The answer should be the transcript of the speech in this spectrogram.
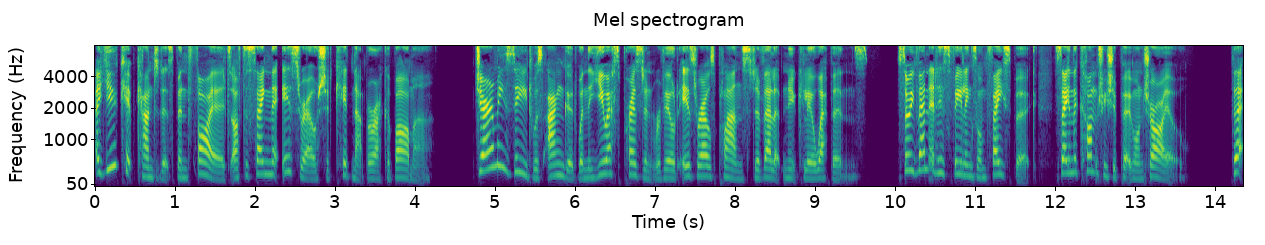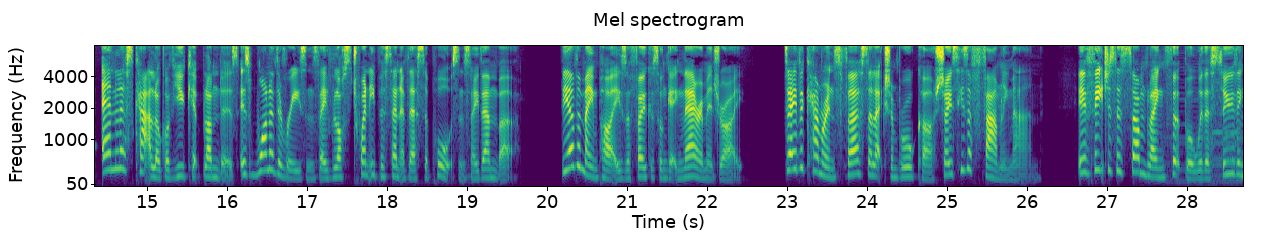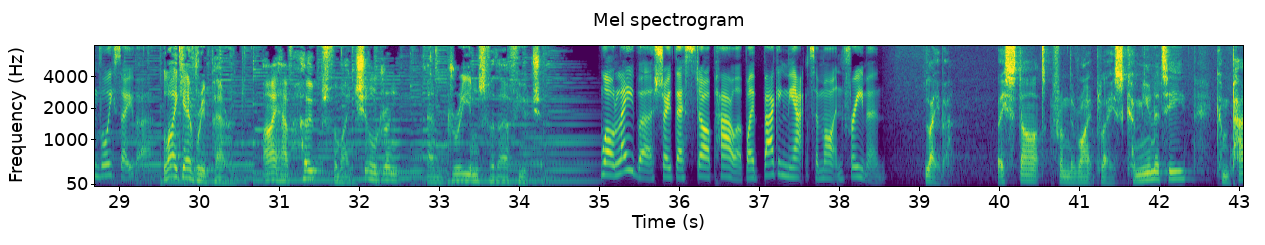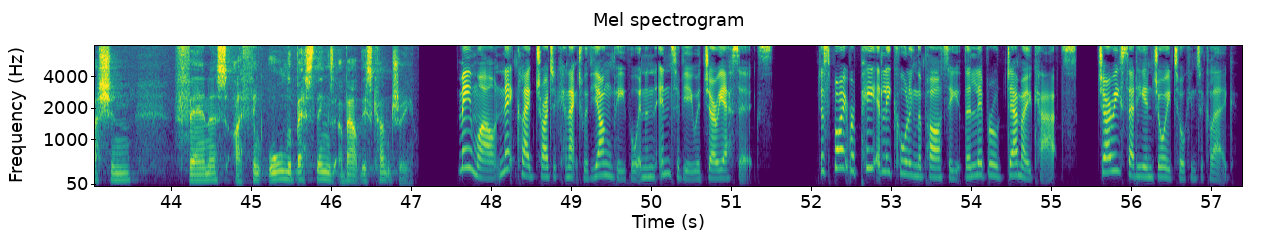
A UKIP candidate's been fired after saying that Israel should kidnap Barack Obama. Jeremy Zeid was angered when the US president revealed Israel's plans to develop nuclear weapons. So he vented his feelings on Facebook, saying the country should put him on trial. The endless catalogue of UKIP blunders is one of the reasons they've lost 20% of their support since November. The other main parties are focused on getting their image right. David Cameron's first election broadcast shows he's a family man. It features his son playing football with a soothing voiceover. Like every parent, I have hopes for my children and dreams for their future. While Labour showed their star power by bagging the actor Martin Freeman. Labour. They start from the right place. Community, compassion, fairness, I think all the best things about this country. Meanwhile, Nick Clegg tried to connect with young people in an interview with Joey Essex. Despite repeatedly calling the party the Liberal Democats, Joey said he enjoyed talking to Clegg.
